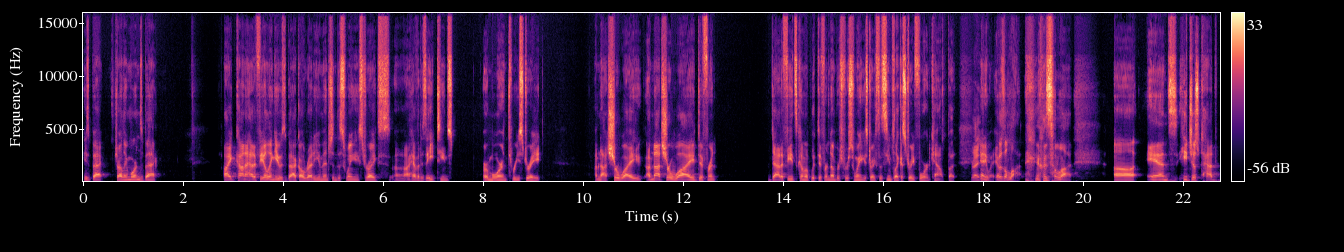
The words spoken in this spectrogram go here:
He's back. Charlie Morton's back. I kind of had a feeling he was back already. You mentioned the swinging strikes. Uh, I have it as 18 or more in three straight. I'm not sure why. I'm not sure why different data feeds come up with different numbers for swinging strikes. That seems like a straightforward count, but right. anyway, it was a lot. it was a lot, uh, and he just had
